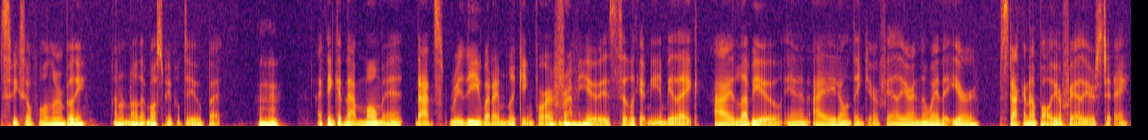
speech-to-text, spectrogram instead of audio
speak so vulnerably. I don't know that most people do, but Mm-hmm. I think in that moment, that's really what I'm looking for from you is to look at me and be like, I love you and I don't think you're a failure in the way that you're stacking up all your failures today.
